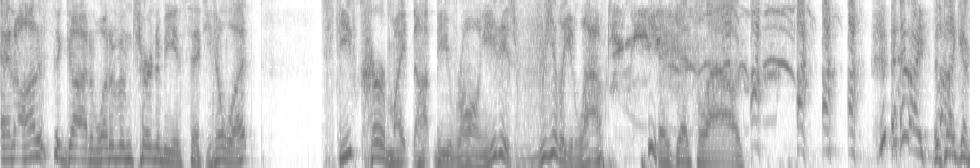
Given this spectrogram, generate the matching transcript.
and honest to God, one of them turned to me and said, "You know what? Steve Kerr might not be wrong. It is really loud it gets loud. I It's like a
